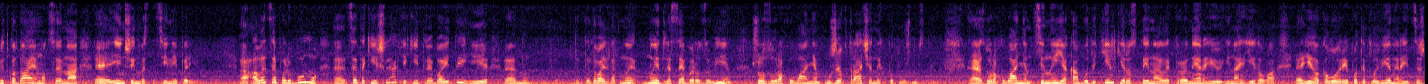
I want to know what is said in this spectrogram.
відкладаємо це на інший інвестиційний період. Але це по-любому це такий шлях, який треба йти. І ну давайте так. Ми, ми для себе розуміємо, що з урахуванням уже втрачених потужностей, е, з урахуванням ціни, яка буде тільки рости на електроенергію і на гігава, е, гігакалорії по тепловій енергії. Це ж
